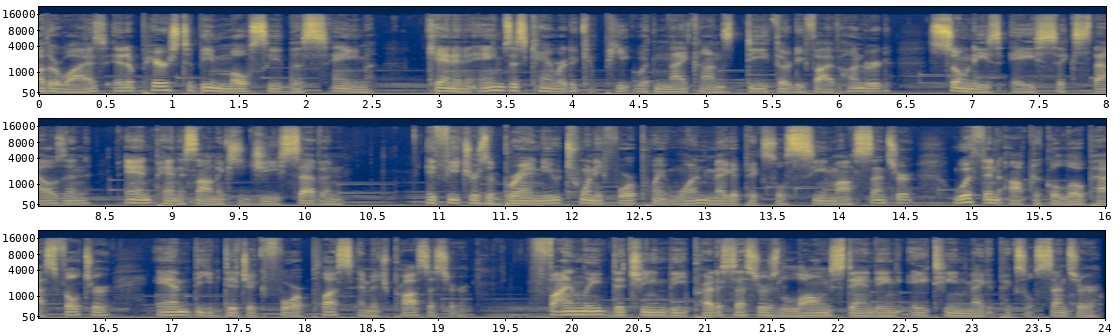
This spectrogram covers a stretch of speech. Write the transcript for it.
Otherwise, it appears to be mostly the same. Canon aims its camera to compete with Nikon's D3500, Sony's A6000, and Panasonic's G7. It features a brand new 24.1 megapixel CMOS sensor with an optical low pass filter and the Digic 4 Plus image processor, finally ditching the predecessor's long standing 18 megapixel sensor.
